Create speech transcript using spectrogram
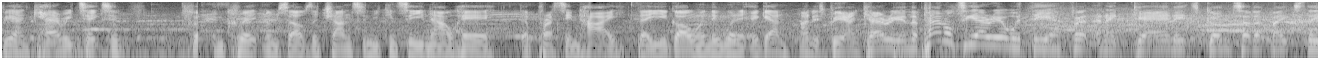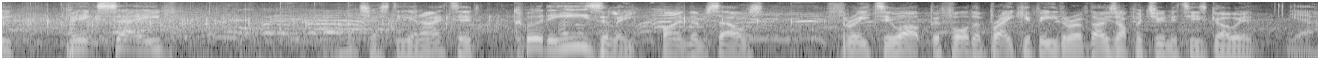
Biancheri takes a foot and create themselves a chance. And you can see now here, they're pressing high. There you go, and they win it again. And it's Biancheri in the penalty area with the effort. And again, it's Gunter that makes the big save. Manchester United could easily find themselves 3-2 up before the break if either of those opportunities go in. Yeah,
